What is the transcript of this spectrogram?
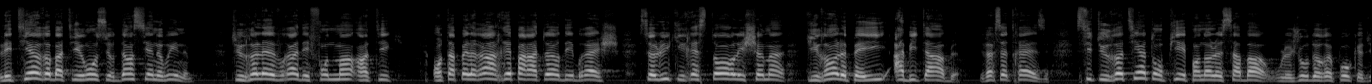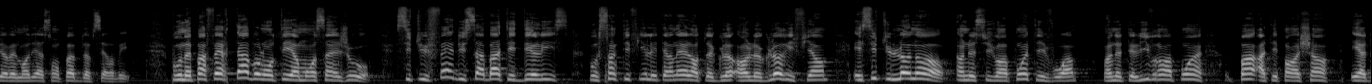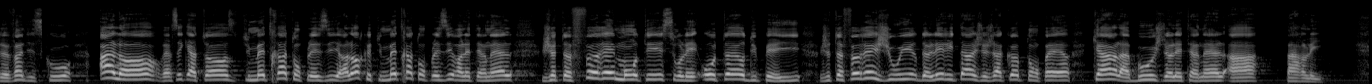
Les tiens rebâtiront sur d'anciennes ruines. Tu relèveras des fondements antiques. On t'appellera réparateur des brèches, celui qui restaure les chemins, qui rend le pays habitable. Verset 13. Si tu retiens ton pied pendant le sabbat ou le jour de repos que Dieu avait demandé à son peuple d'observer, pour ne pas faire ta volonté à mon saint jour, si tu fais du sabbat tes délices pour sanctifier l'Éternel en, en, le glorifiant, et si tu l'honores en ne suivant point tes voies, en ne te livrant point pas à tes penchants et à de vains discours, alors, verset 14, tu mettras ton plaisir. Alors que tu mettras ton plaisir en l'Éternel, je te ferai monter sur les hauteurs du pays, je te ferai jouir de l'héritage de Jacob ton père, car la bouche de l'Éternel a parlé.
